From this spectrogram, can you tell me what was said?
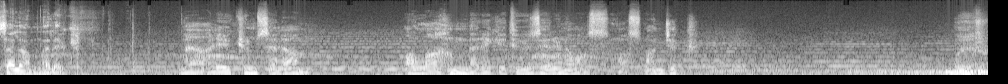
Selamünaleyküm. Ve aleyküm selam. Allah'ın bereketi üzerine olsun Osmancık. Buyur.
